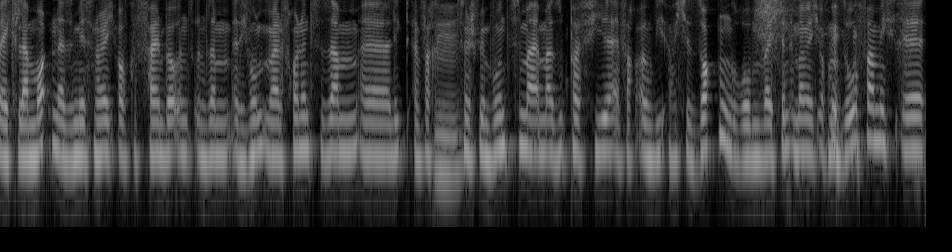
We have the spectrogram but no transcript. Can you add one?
bei Klamotten, also mir ist neulich aufgefallen, bei uns, unserem, also ich wohne mit meiner Freundin zusammen, äh, liegt einfach mhm. zum Beispiel im Wohnzimmer immer super viel einfach irgendwie irgendwelche Socken rum, weil ich dann immer, wenn ich auf dem Sofa mich, äh,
